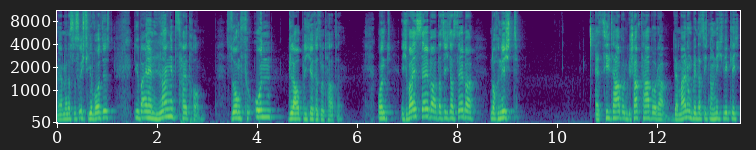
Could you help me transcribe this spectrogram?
ja, wenn das das richtige Wort ist, über einen langen Zeitraum sorgen für unglaubliche Resultate. Und ich weiß selber, dass ich das selber noch nicht erzielt habe und geschafft habe oder der Meinung bin, dass ich noch nicht wirklich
